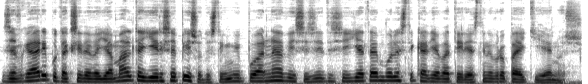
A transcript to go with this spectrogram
Ζευγάρι που ταξίδευε για Μάλτα γύρισε πίσω τη στιγμή που ανάβει η συζήτηση για τα εμβολιαστικά διαβατήρια στην Ευρωπαϊκή Ένωση.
